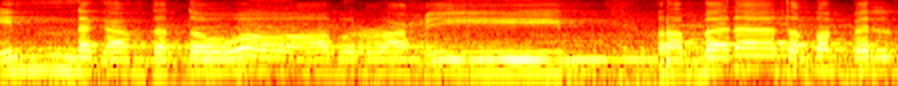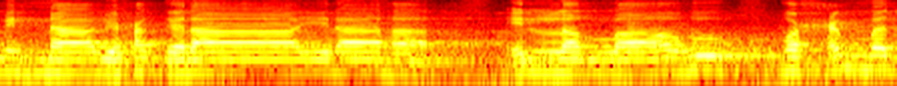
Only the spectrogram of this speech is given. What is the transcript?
إنك أنت التواب الرحيم. ربنا تقبل منا بحق لا إله إلا الله محمد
